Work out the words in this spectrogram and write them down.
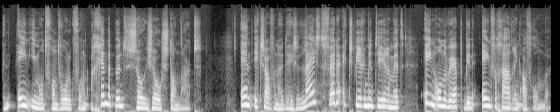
en één iemand verantwoordelijk voor een agendapunt sowieso standaard. En ik zou vanuit deze lijst verder experimenteren met één onderwerp binnen één vergadering afronden.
